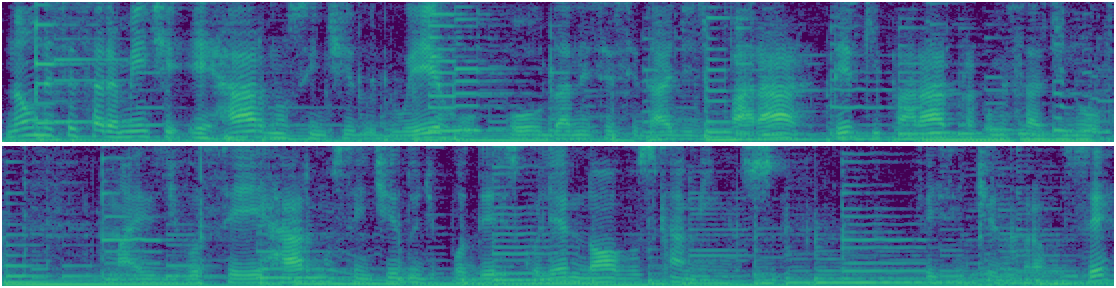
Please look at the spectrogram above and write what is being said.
não necessariamente errar no sentido do erro ou da necessidade de parar, ter que parar para começar de novo, mas de você errar no sentido de poder escolher novos caminhos. Fez sentido para você?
